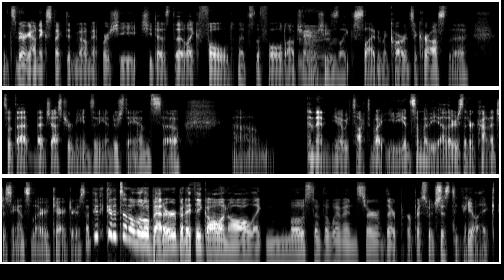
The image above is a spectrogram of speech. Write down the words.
it's a very unexpected moment where she she does the like fold. That's the fold option yeah. where she's like sliding the cards across the. That's what that that gesture means, and he understands. So, um, and then you know we've talked about Edie and some of the others that are kind of just ancillary characters. I think they could have done a little better, but I think all in all, like most of the women serve their purpose, which is to be like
